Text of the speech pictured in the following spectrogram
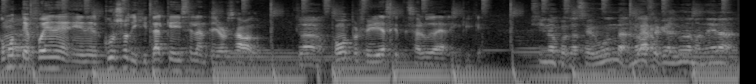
¿Cómo te fue en, en el curso digital que hice el anterior sábado? Claro. ¿Cómo preferirías que te salude alguien, Kike? Si no, pues la segunda, ¿no? Claro. O sea, que de alguna manera,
